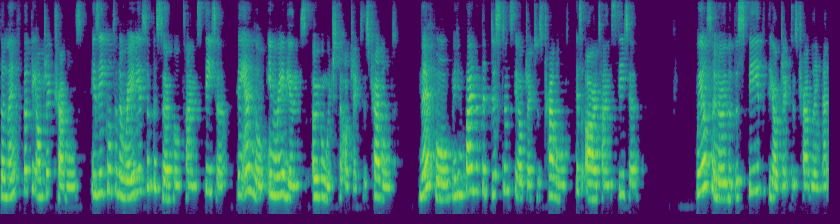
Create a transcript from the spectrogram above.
the length that the object travels is equal to the radius of the circle times theta, the angle in radians over which the object has travelled. Therefore, we can find that the distance the object has travelled is r times theta, we also know that the speed that the object is traveling at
